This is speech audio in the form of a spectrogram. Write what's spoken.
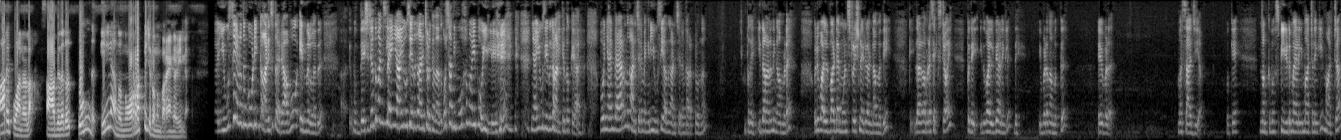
മാറിപ്പോകാനുള്ള സാധ്യതകൾ ഉണ്ട്. ഇല്ല എന്നൊന്നും ഉറപ്പിച്ചിട്ടൊന്നും പറയാൻ കഴിയില്ല. യൂസ് ചെയ്യണതും കൂടി കാണിച്ചു തരാവോ എന്നുള്ളത്? ഉദ്ദേശിച്ചത് മനസ്സിലായി. ഞാൻ യൂസ് ചെയ്ത് കാണിച്ചു കൊടുക്കുന്നത്. കുറച്ച് അതിമോഹമായി പോയില്ലേ? ഞാൻ യൂസ് ചെയ്ത് കാണിക്കുന്നതൊക്കെയാണ് അപ്പോൾ ഞാൻ വേറെ ഒന്ന് കാണിച്ചു തരാം. എങ്ങനെ യൂസ് ചെയ്യാമെന്ന് കാണിച്ചു തരാം. കറക്റ്റ് ഒന്ന്. അപ്പോൾ ഇതാണ് നിങ്ങൾ നമ്മുടെ ഒരു വൽവ ഡെമോൺസ്ട്രേഷൻ ആയിട്ട് കണ്ടാൽ മതി. ഇതാണ് നമ്മുടെ സെക്സ് ടോയ് ഇപ്പോൾ ഇത് വൽവ ആണെങ്കിൽ ദേ ഇവിടെ നമുക്ക് ഇവിടെ മസാജ് ചെയ്യാം. ഓക്കെ നമുക്ക് സ്പീഡ് വേണമെങ്കിൽ മാറ്റണമെങ്കിൽ മാറ്റാം.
